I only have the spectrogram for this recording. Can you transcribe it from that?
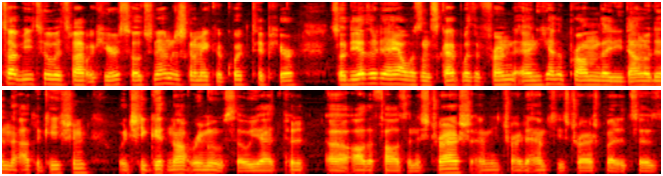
What's up YouTube, it's Maverick here. So today I'm just going to make a quick tip here. So the other day I was on Skype with a friend and he had a problem that he downloaded in the application which he could not remove. So he had put uh, all the files in his trash and he tried to empty his trash but it says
